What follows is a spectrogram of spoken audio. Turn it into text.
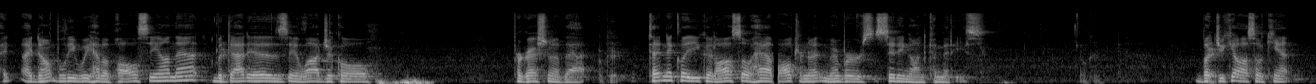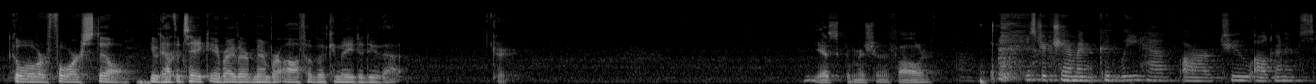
to, I, I don't believe we have a policy on that, but that is a logical progression of that. okay, Technically, you could also have alternate members sitting on committees, okay. but you can- also can't go over four still. You would have to take a regular member off of a committee to do that. Yes, Commissioner Fowler? Mr. Chairman, could we have our two alternates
